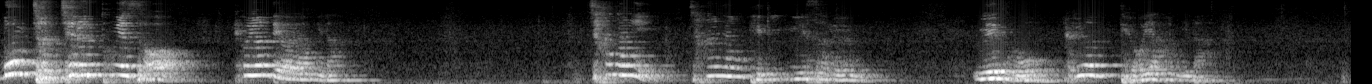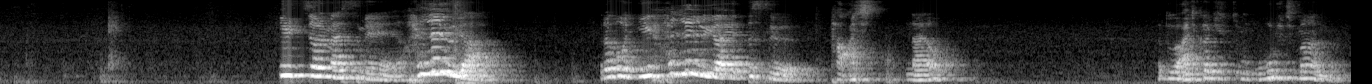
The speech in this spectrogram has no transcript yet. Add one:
몸 전체를 통해서 표현되어야 합니다. 찬양이 찬양되기 위해서는 외부로 표현되어야 합니다. 1절 말씀에 할렐루야. 여러분 이 할렐루야의 뜻을 다 아시나요? 저도 아직까지 좀 모르지만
